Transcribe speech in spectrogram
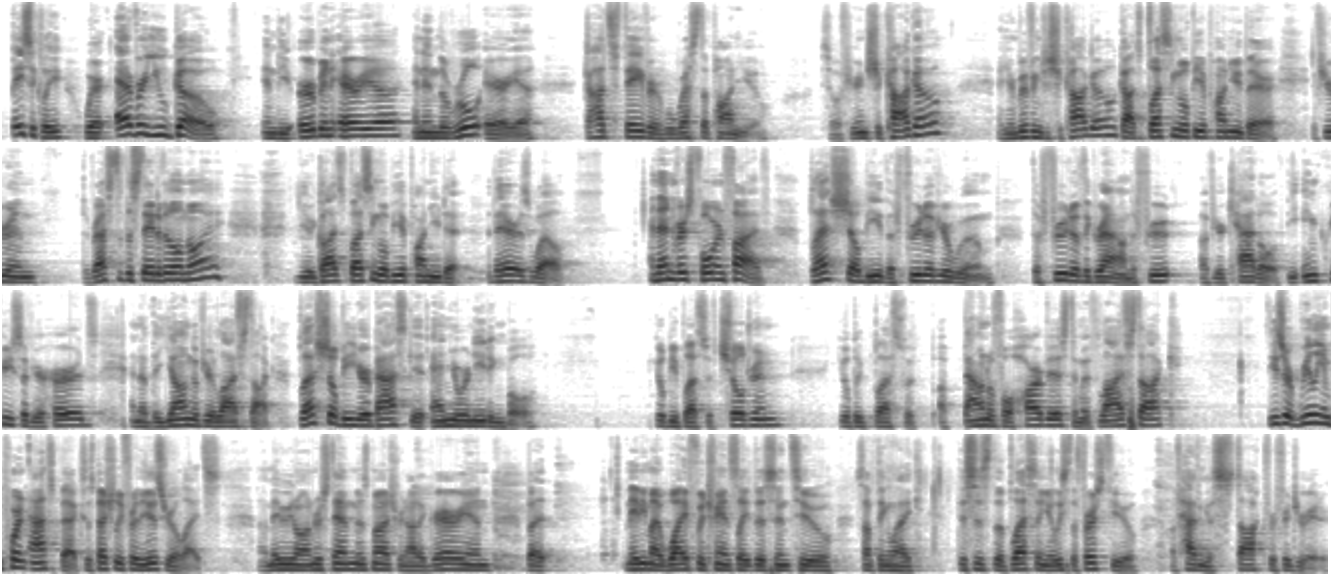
Basically, wherever you go, in the urban area and in the rural area, God's favor will rest upon you. So if you're in Chicago and you're moving to Chicago, God's blessing will be upon you there. If you're in the rest of the state of Illinois, God's blessing will be upon you there as well. And then verse 4 and 5 Blessed shall be the fruit of your womb, the fruit of the ground, the fruit of your cattle, the increase of your herds, and of the young of your livestock. Blessed shall be your basket and your kneading bowl. You'll be blessed with children. You'll be blessed with a bountiful harvest and with livestock. These are really important aspects, especially for the Israelites. Uh, maybe we don't understand them as much, we're not agrarian, but maybe my wife would translate this into something like this is the blessing, at least the first few, of having a stocked refrigerator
